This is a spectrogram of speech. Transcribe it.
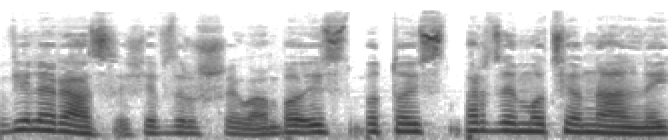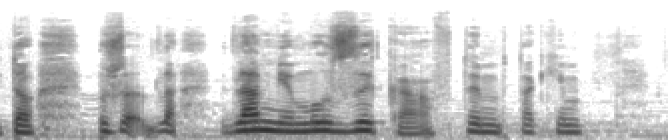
wiele razy się wzruszyłam, bo, jest, bo to jest bardzo emocjonalne i to proszę, dla, dla mnie muzyka w tym takim w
